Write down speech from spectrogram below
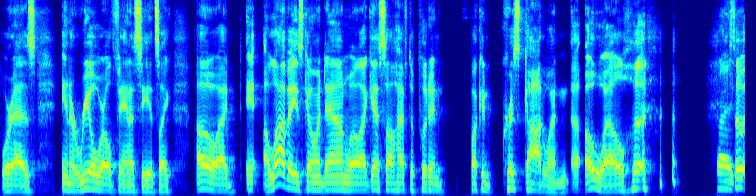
Whereas in a real world fantasy it's like oh i Olave is going down. Well i guess i'll have to put in fucking chris godwin. Uh, oh well. Right. so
